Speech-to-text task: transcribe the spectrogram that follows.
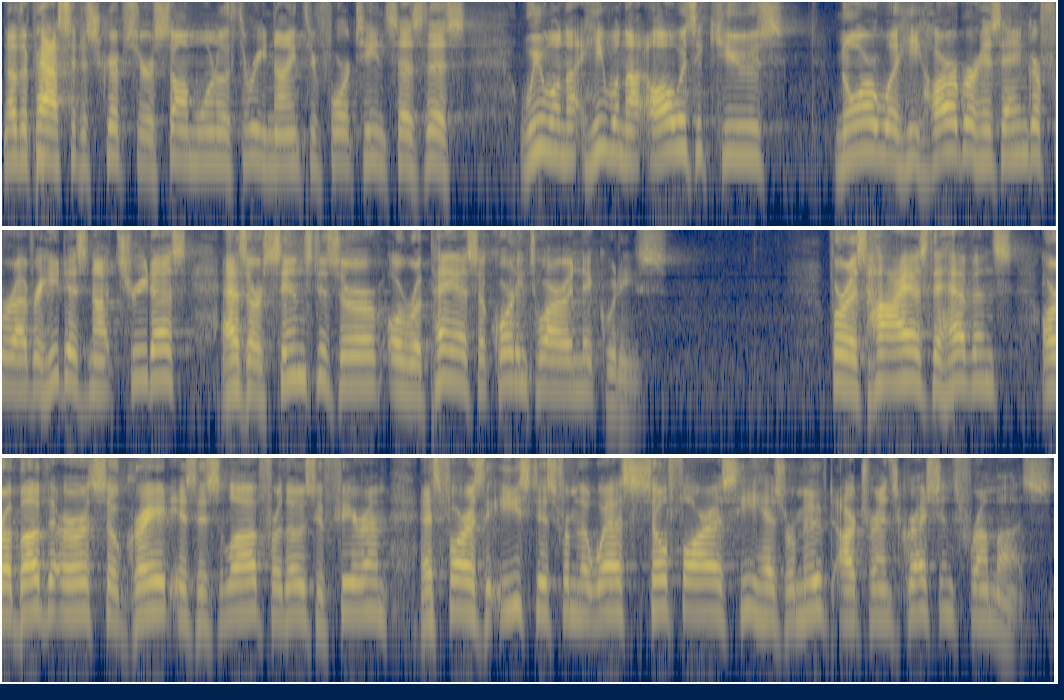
Another passage of scripture, Psalm 103, 9 through 14, says this we will not, He will not always accuse, nor will He harbor His anger forever. He does not treat us as our sins deserve or repay us according to our iniquities. For as high as the heavens are above the earth, so great is his love for those who fear him. As far as the east is from the west, so far as he has removed our transgressions from us.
